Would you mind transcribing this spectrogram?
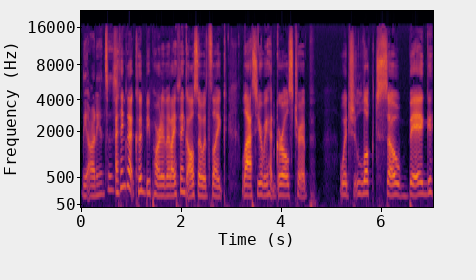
the audiences? I think that could be part of it. I think also it's like last year we had Girls Trip, which looked so big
